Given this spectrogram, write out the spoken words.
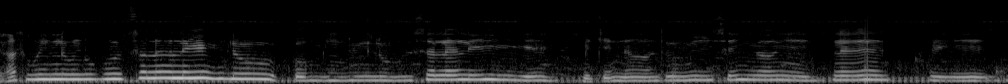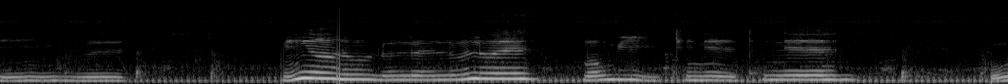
ရာသဝင်လူလူဆလန်လေးလူပုံမြင်တွေလူဆလန်လေးရဲ့မကျင်နာသူမီစိန်ကောင်းရဲ့လဲခွေပြီးမင်းရတော့လွယ်လွယ်လွယ်လွယ်မုံပြီးထင်းနေထင်းနေကို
